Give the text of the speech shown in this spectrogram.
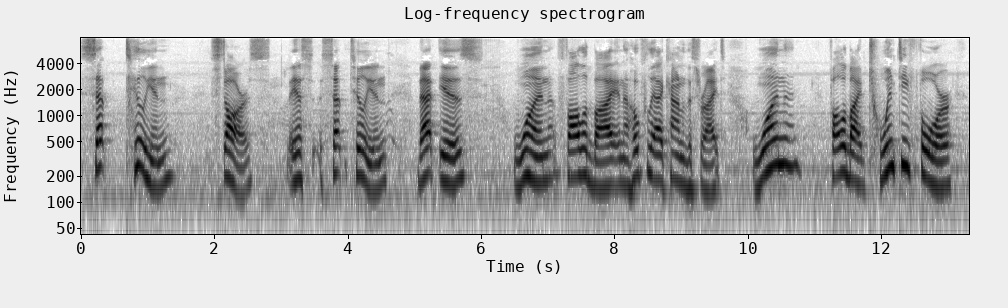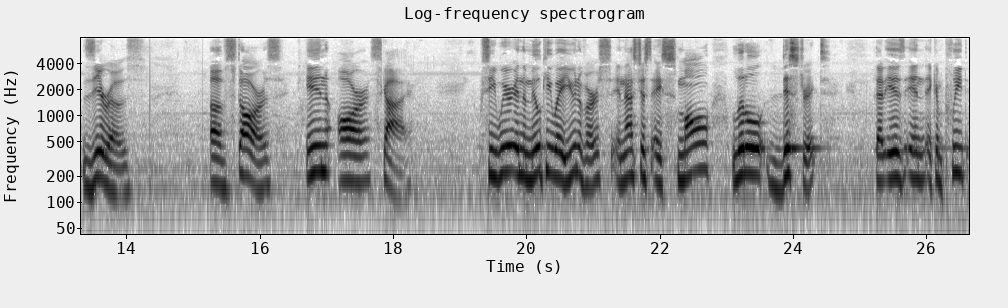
septillion stars. Yes, septillion. That is one followed by, and hopefully I counted this right, one followed by 24 zeros of stars in our sky. See, we're in the Milky Way universe, and that's just a small little district that is in a complete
